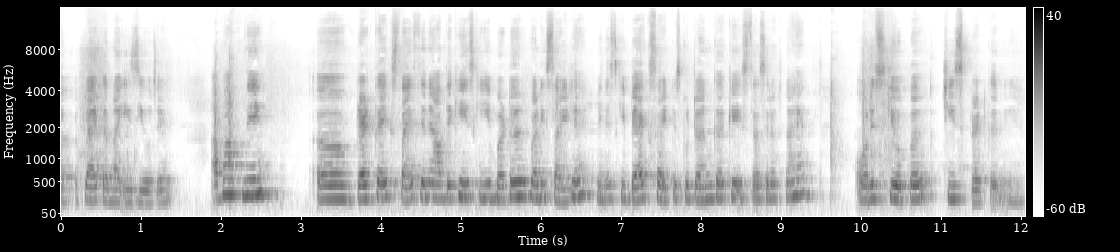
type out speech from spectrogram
अप्लाई करना इजी हो जाए। अब आपने ब्रेड का एक स्लाइस देना है। आप देखें, इसकी ये बटर वाली साइड है। मैंने इसकी बैक साइड पे इसको टर्न करके इस तरह से रखना है और इसके ऊपर चीज़ स्प्रेड करनी है।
